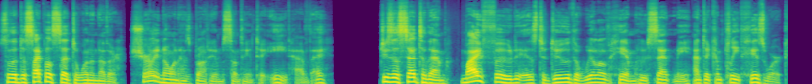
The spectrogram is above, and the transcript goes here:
So the disciples said to one another, Surely no one has brought him something to eat, have they? Jesus said to them, My food is to do the will of him who sent me and to complete his work.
